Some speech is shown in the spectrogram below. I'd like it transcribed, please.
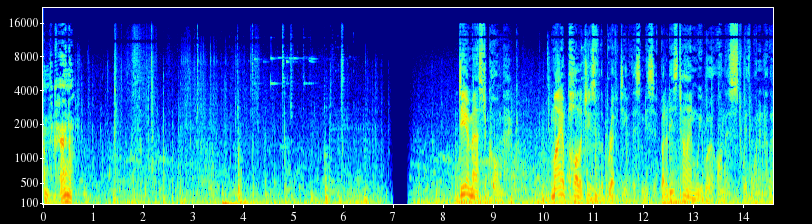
From the Colonel. Dear Master Cormac, my apologies for the brevity of this missive, but it is time we were honest with one another.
